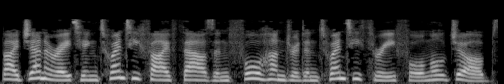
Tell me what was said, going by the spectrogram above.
by generating 25,423 formal jobs.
